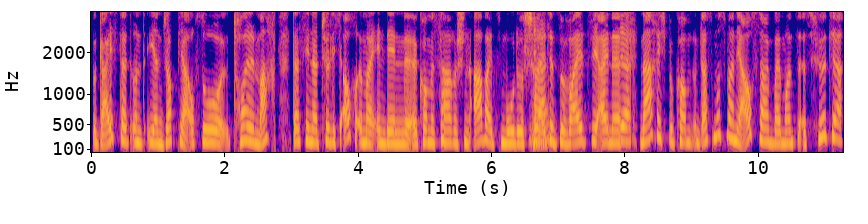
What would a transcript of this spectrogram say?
begeistert und ihren Job ja auch so toll macht, dass sie natürlich auch immer in den äh, kommissarischen Arbeitsmodus Ja. schaltet, sobald sie eine Ja. Nachricht bekommt. Und das muss man ja auch sagen bei Monster. Es führt ja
